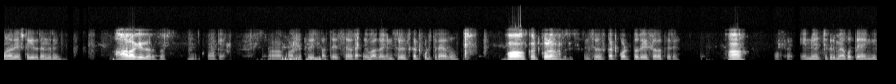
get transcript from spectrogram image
ಓನರ್ ಎಷ್ಟಾಗಿದ್ದಾರೆ ಅಂದರೆ? ಆರು ಆಗಿದ್ದಾರೆ ಸರ್ ಹ್ಞೂ ಓಕೆ ಒಂದು ಲಕ್ಷದ ಇಪ್ಪತ್ತೈದು ಸಾವಿರ. ಇವಾಗ ಇನ್ಸೂರೆನ್ಸ್ ಕಟ್ ಕೊಡ್ತೀರಾ ಅದು? ಹಾಂ ಕಟ್ಕೊಳ್ಳೋಣ ಸರ್ ಇನ್ಸೂರೆನ್ಸ್ ಕಟ್ ಕೊಟ್ಟು ರೇಸ್ ಆಗುತ್ತೀರಿ ಹಾಂ. ಓಕೆ ಇನ್ನೂ ಹೆಚ್ಚು ಕಡಿಮೆ ಆಗುತ್ತೆ ಹೆಂಗೆ?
